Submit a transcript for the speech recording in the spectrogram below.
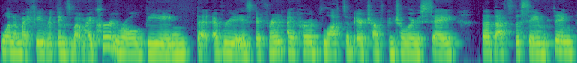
one of my favorite things about my current role being that every day is different, I've heard lots of air traffic controllers say that that's the same thing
